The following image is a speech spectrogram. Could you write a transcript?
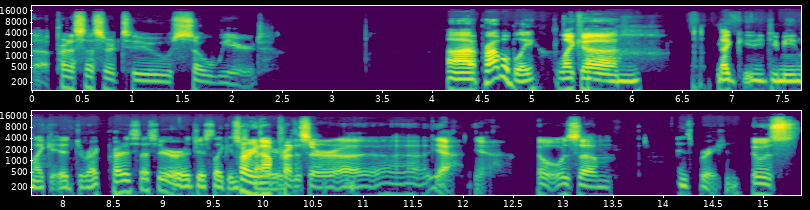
uh, predecessor to So Weird. uh, probably. Like a. Um, like, do you mean like a direct predecessor or just like sorry, not inspired predecessor. Uh, yeah, yeah. It was um. inspiration? it was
